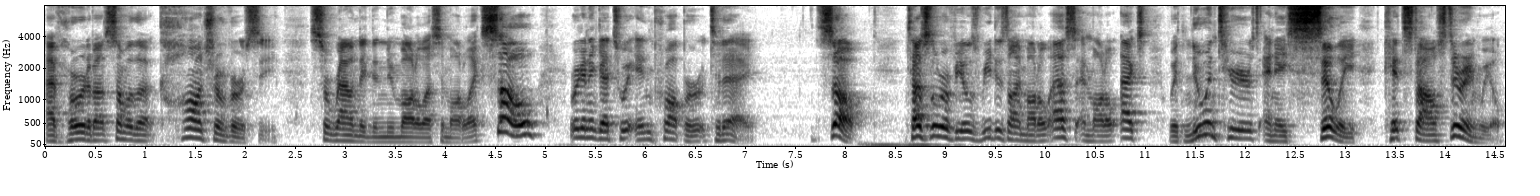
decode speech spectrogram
have heard about some of the controversy surrounding the new Model S and Model X. So, we're going to get to it in proper today. So, Tesla reveals redesigned Model S and Model X with new interiors and a silly KITT style steering wheel.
